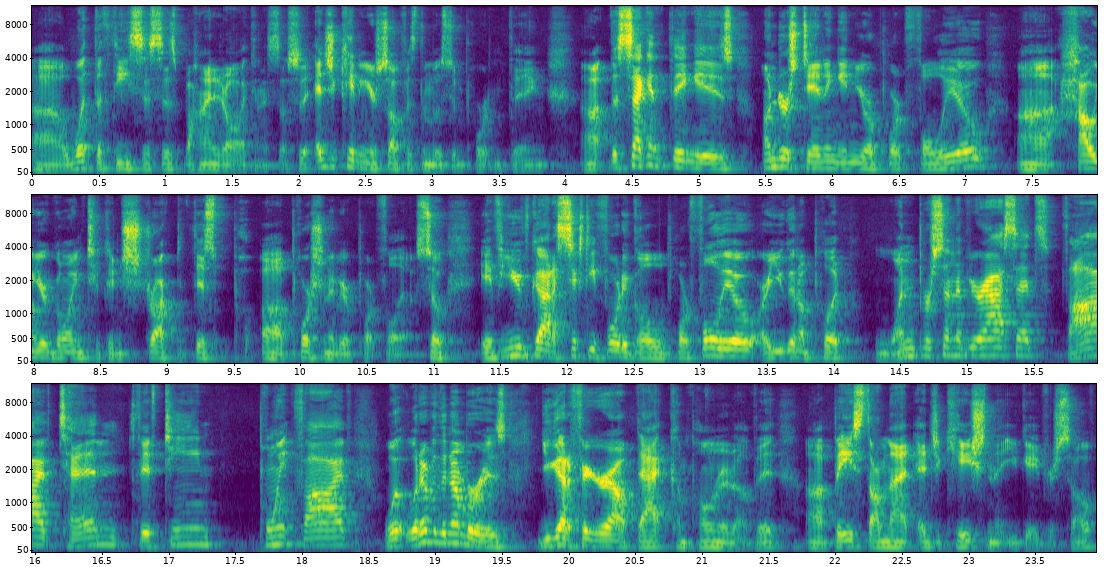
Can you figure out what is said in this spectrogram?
uh, what the thesis is behind it all that kind of stuff. So educating yourself is the most important thing. Uh, the second thing is understanding in your portfolio uh, how you're going to construct this uh, portion of your portfolio. So if you've got a 60-40 global portfolio are you going to put 1% of your assets 5 10 15 0.5 whatever the number is you got to figure out that component of it uh, based on that education that you gave yourself.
